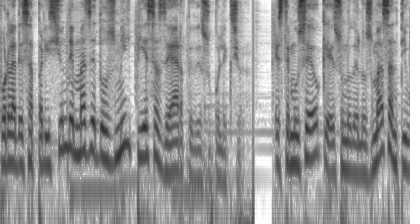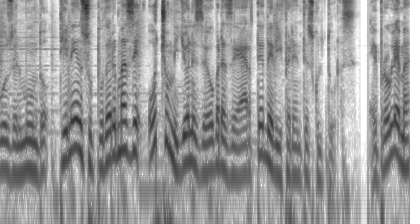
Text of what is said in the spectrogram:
por la desaparición de más de 2.000 piezas de arte de su colección. Este museo, que es uno de los más antiguos del mundo, tiene en su poder más de 8 millones de obras de arte de diferentes culturas. El problema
